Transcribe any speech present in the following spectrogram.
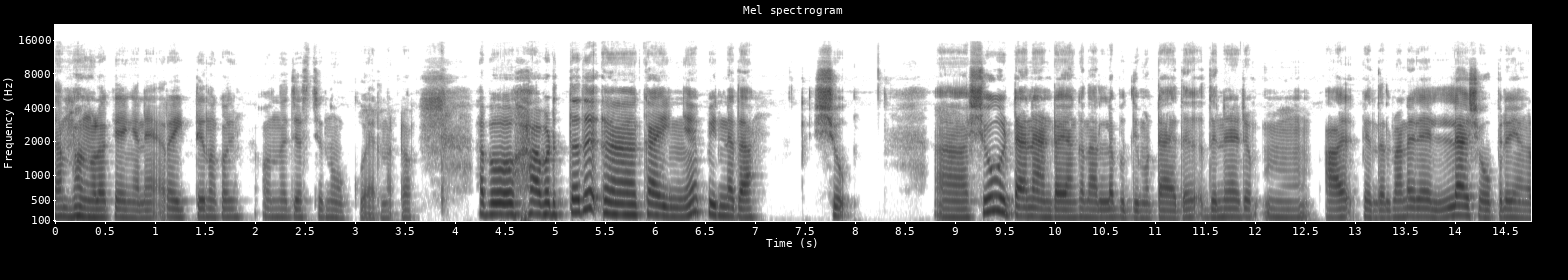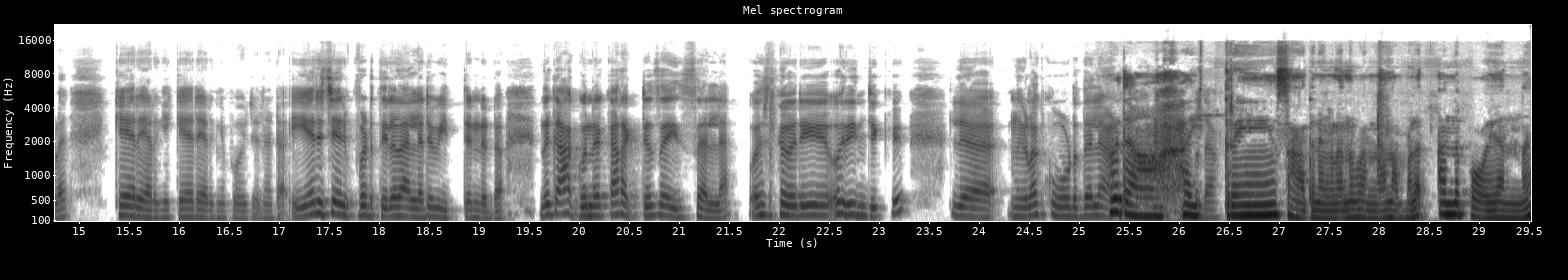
സംഭവങ്ങളൊക്കെ എങ്ങനെ റേറ്റ് എന്നൊക്കെ ഒന്ന് ജസ്റ്റ് നോക്കുമായിരുന്നു കേട്ടോ അപ്പോൾ അവിടുത്തത് കഴിഞ്ഞ് പിന്നെതാ ഷൂ. ഷൂ കിട്ടാനാണ് കേട്ടോ ഞങ്ങൾക്ക് നല്ല ബുദ്ധിമുട്ടായത്? ഇതിനൊരു ആ പെരിന്തൽമണ്ണയിലെ എല്ലാ ഷോപ്പിലും ഞങ്ങൾ കയറി ഇറങ്ങി കയറി ഇറങ്ങി പോയിട്ടുണ്ട് കേട്ടോ. ഈ ഒരു ചെരുപ്പ് എടുത്തിൽ നല്ലൊരു വിറ്റുണ്ട് കേട്ടോ. ഇത് കാക്കുന്റെ കറക്റ്റ് സൈസ് അല്ല. ഒരു ഒരു ഒരു ഇഞ്ചിക്ക് നീളം കൂടുതലാണ്. ഇതാ ഇതാ. ഇത്രയും സാധനങ്ങളെന്ന് പറഞ്ഞാൽ നമ്മൾ അന്ന് പോയ അന്ന്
